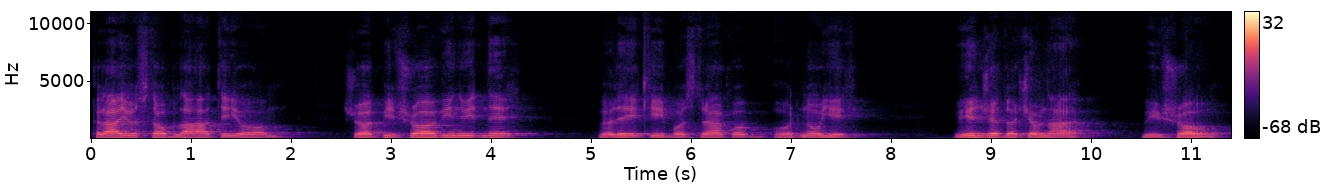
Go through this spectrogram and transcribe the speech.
краю став благати його, що пішов він від них, великий, бо страх обгорнув їх. Він же до човна війшов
